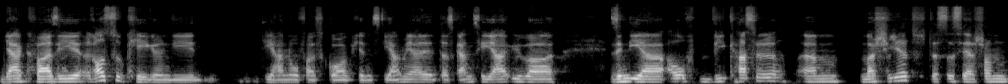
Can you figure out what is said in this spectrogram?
ja quasi rauszukegeln, die, die Hannover Scorpions. Die haben ja das ganze Jahr über sind die ja auch wie Kassel ähm, marschiert. Das ist ja schon,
